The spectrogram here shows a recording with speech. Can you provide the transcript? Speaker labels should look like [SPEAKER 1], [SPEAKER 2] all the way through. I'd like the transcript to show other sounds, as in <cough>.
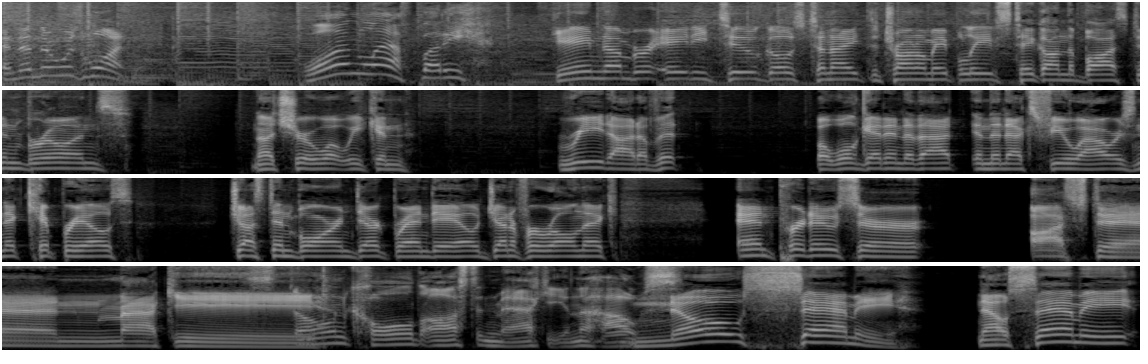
[SPEAKER 1] And then there was one.
[SPEAKER 2] One left, buddy.
[SPEAKER 1] Game number 82 goes tonight. The Toronto Maple Leafs take on the Boston Bruins. Not sure what we can read out of it, but we'll get into that in the next few hours. Nick Kypreos, Justin Bourne, Derek Brandeo, Jennifer Rolnick, and producer Austin Mackey.
[SPEAKER 2] Stone cold Austin Mackey in the house.
[SPEAKER 1] No Sammy. Now, Sammy,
